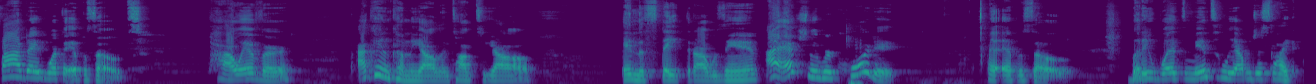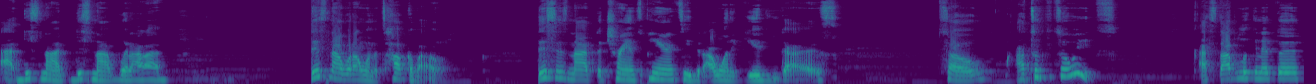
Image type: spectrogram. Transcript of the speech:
five days worth of episodes. However, I couldn't come to y'all and talk to y'all in the state that I was in. I actually recorded an episode, but it was mentally. I'm just like, I, this not this not what I this not what I want to talk about. This is not the transparency that I want to give you guys. So I took the two weeks. I stopped looking at the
